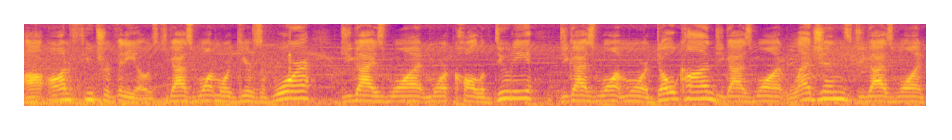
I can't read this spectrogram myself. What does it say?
uh, on future videos? Do you guys want more Gears of War? Do you guys want more Call of Duty? Do you guys want more Dokkan? Do you guys want Legends? Do you guys want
